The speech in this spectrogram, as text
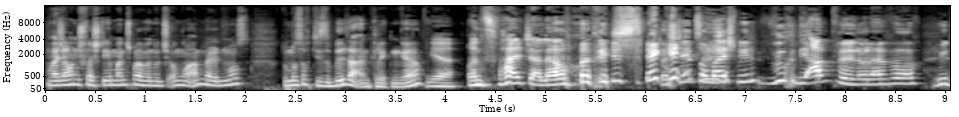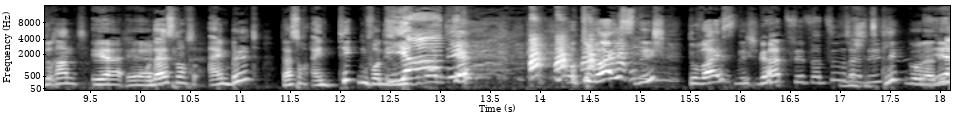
Weil ich auch nicht verstehe, manchmal, wenn du dich irgendwo anmelden musst, du musst auch diese Bilder anklicken, gell? Ja. Und falsch, Alter, richtig. Da steht zum Beispiel, suchen die Ampeln oder so. Hydrant. Ja, ja. Und da ist noch ein Bild, da ist noch ein Ticken von diesem ja, Hydrant, gell? Und du weißt nicht, du weißt nicht. Gehört's jetzt dazu oder ich nicht? klicken oder nicht? Ja,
